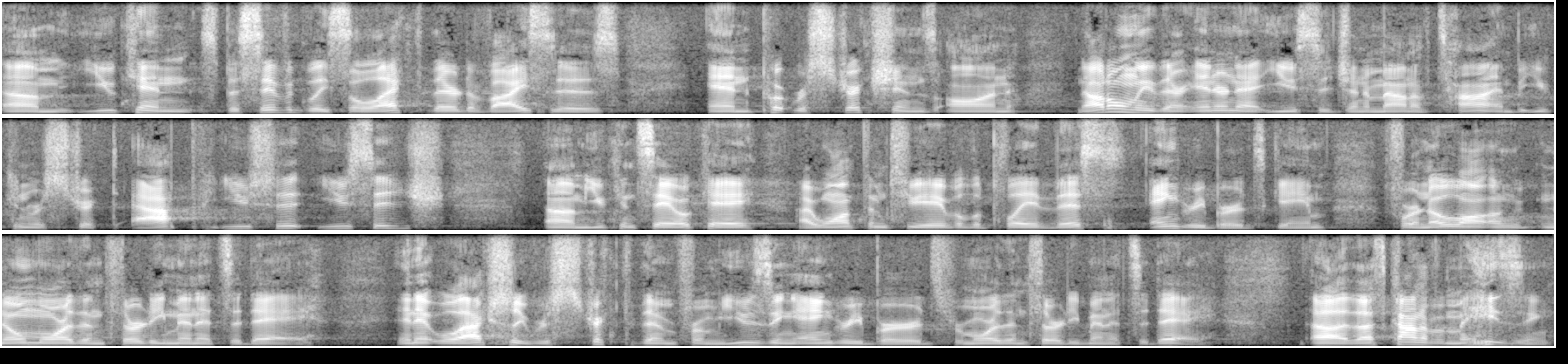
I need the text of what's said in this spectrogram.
um, you can specifically select their devices and put restrictions on not only their internet usage and amount of time, but you can restrict app usage. Um, you can say, okay, I want them to be able to play this Angry Birds game for no, long, no more than 30 minutes a day. And it will actually restrict them from using Angry Birds for more than 30 minutes a day. Uh, that's kind of amazing.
